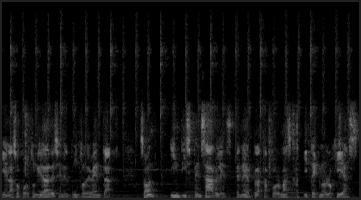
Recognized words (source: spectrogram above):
y en las oportunidades en el punto de venta. Son indispensables tener plataformas y tecnologías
